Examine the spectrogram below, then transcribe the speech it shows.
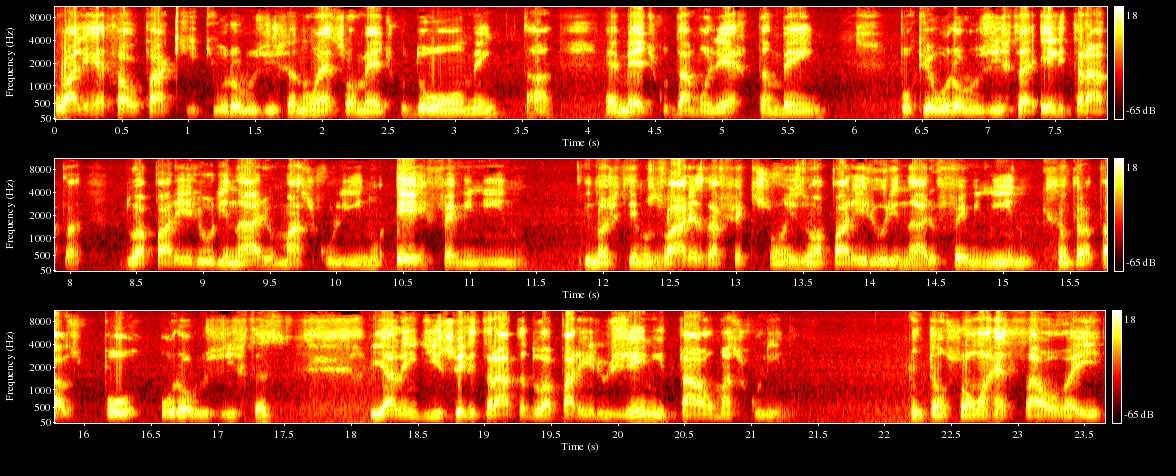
Vale ressaltar aqui que o urologista não é só médico do homem, tá? É médico da mulher também, porque o urologista ele trata do aparelho urinário masculino e feminino, e nós temos várias afecções no aparelho urinário feminino, que são tratados por urologistas, e além disso ele trata do aparelho genital masculino. Então, só uma ressalva aí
